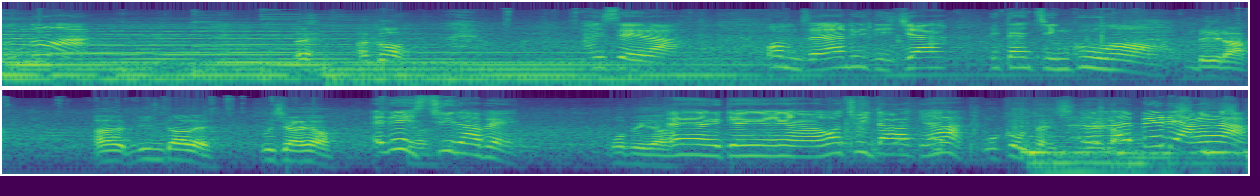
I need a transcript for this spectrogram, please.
文广啊，哎，阿哥，歹势啦，我毋知影你伫遮，你等真久吼。袂啦，啊，恁兜咧，为啥哟？哎，你是喙搭未？我袂啊。哎，行行行，我喙搭行哈。我有代志来买凉的啦。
